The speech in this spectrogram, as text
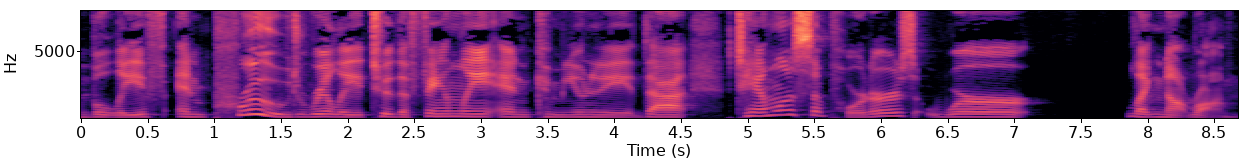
belief and proved really to the family and community that Tamala's supporters were like not wrong.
